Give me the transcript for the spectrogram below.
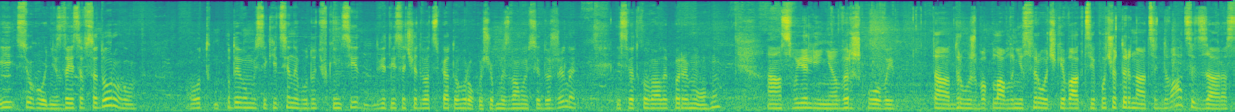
І сьогодні, здається, все дорого. От подивимось, які ціни будуть в кінці 2025 року, щоб ми з вами всі дожили і святкували перемогу. А своя лінія вершковий та дружба плавлені сирочки в акції по 14,20 зараз.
